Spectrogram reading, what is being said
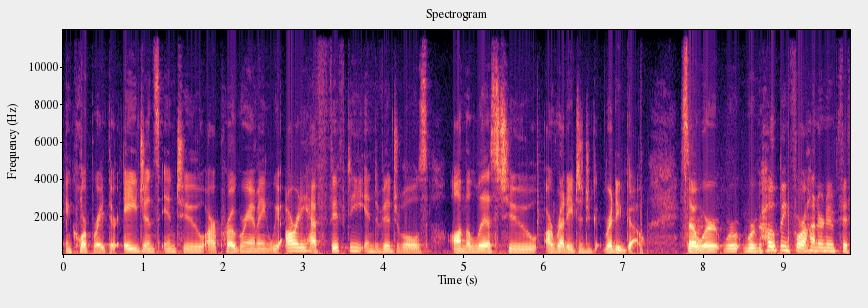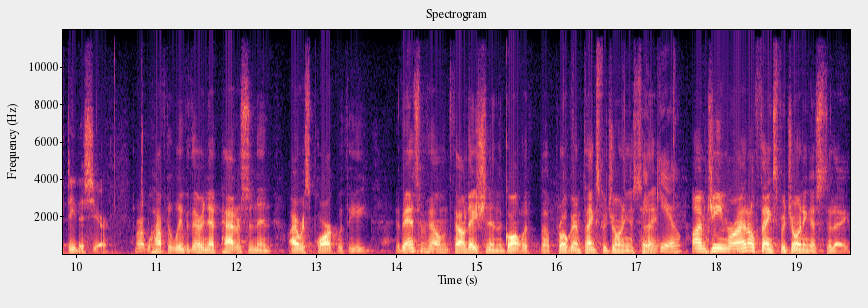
incorporate their agents into our programming. We already have 50 individuals on the list who are ready to ready to go. So we're, we're, we're hoping for 150 this year. All right, we'll have to leave it there. Annette Patterson and Iris Park with the Advancement Foundation and the Gauntlet uh, Program. Thanks for joining us today. Thank you. I'm Gene Marrano. Thanks for joining us today.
